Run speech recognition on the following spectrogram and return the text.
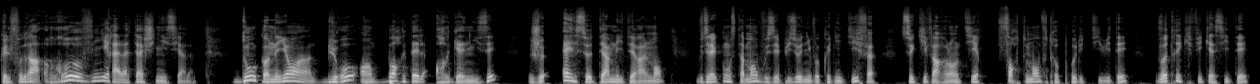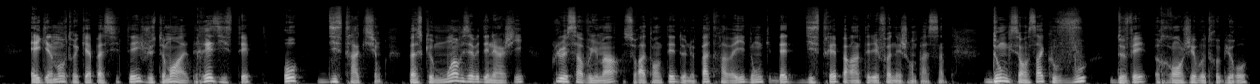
qu'il faudra revenir à la tâche initiale. Donc en ayant un bureau en bordel organisé, je hais ce terme littéralement, vous allez constamment vous épuiser au niveau cognitif, ce qui va ralentir fortement votre productivité, votre efficacité et également votre capacité justement à résister aux distractions. Parce que moins vous avez d'énergie, plus le cerveau humain sera tenté de ne pas travailler, donc d'être distrait par un téléphone et j'en passe. Donc c'est en ça que vous devez ranger votre bureau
